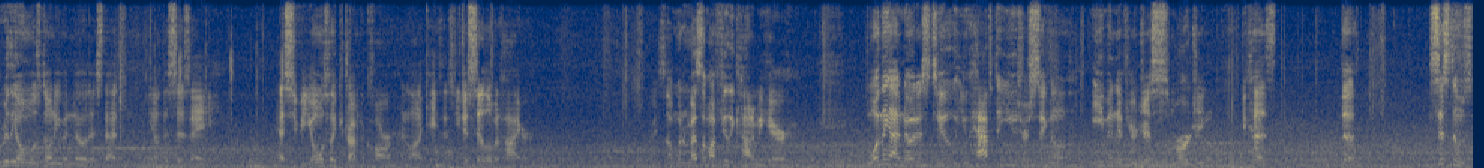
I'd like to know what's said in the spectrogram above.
really almost don't even notice that you know this is a SUV. You almost feel like you're driving a car in a lot of cases. You just sit a little bit higher. Right, so I'm going to mess up my fuel economy here. One thing I've noticed too, you have to use your signal even if you're just merging because the systems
